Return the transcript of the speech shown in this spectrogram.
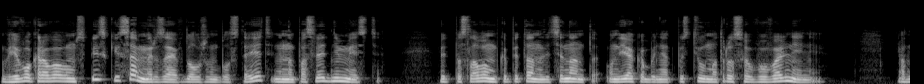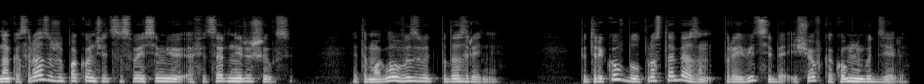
В его кровавом списке и сам Мирзаев должен был стоять не на последнем месте. Ведь, по словам капитана-лейтенанта, он якобы не отпустил матроса в увольнение. Однако сразу же покончить со своей семьей офицер не решился. Это могло вызвать подозрение. Петряков был просто обязан проявить себя еще в каком-нибудь деле.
